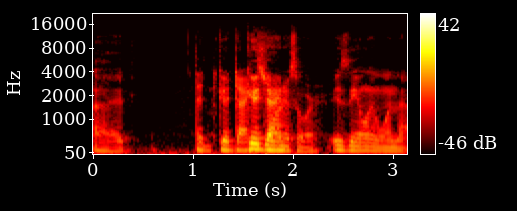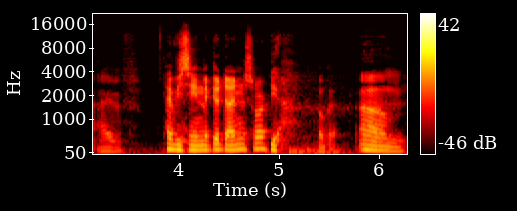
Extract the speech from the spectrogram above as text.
uh, the good dinosaur. Good Dinosaur is the only one that I've. have you seen The Good Dinosaur? Yeah. Okay. Um,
